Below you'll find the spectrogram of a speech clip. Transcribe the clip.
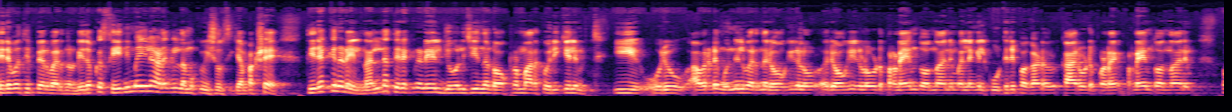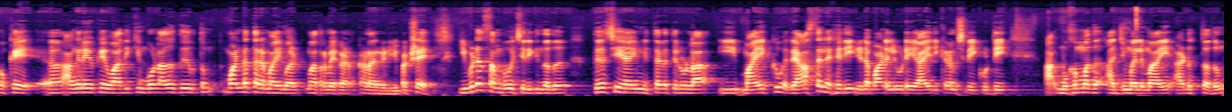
നിരവധി പേർ വരുന്നുണ്ട്. ഇതൊക്കെ സിനിമയിലാണെങ്കിൽ നമുക്ക് വിശ്വസിക്കാം. പക്ഷേ തിരക്കിനിടയിൽ നല്ല തിരക്കിനിടയിൽ ജോലി ചെയ്യുന്ന ഡോക്ടർമാർക്ക് ഒരിക്കലും ഈ ഒരു അവരുടെ മുന്നിൽ വരുന്ന രോഗികളോ രോഗികളോട് പ്രണയം തോന്നാനും അല്ലെങ്കിൽ കൂട്ടിരിപ്പക്കാരോട് പ്രണയം തോന്നാനും ഒക്കെ അങ്ങനെയൊക്കെ വാദിക്കുമ്പോൾ അത് തീർത്തും മണ്ടത്തരമായി മാത്രമേ കാണാൻ കഴിയൂ. പക്ഷേ ഇവിടെ സംഭവിച്ചിരിക്കുന്നത് തീർച്ചയായും ഇത്തരത്തിലുള്ള ഈ മയക്കു രാസലഹരി ഇടപാടിലൂടെ ആയിരിക്കണം ശ്രീകുട്ടി മുഹമ്മദ് അജ്മലുമായി അടുത്തതും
